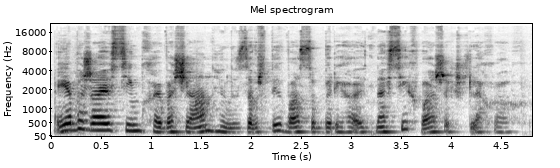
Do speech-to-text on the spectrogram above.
А я бажаю всім, хай ваші ангели завжди вас оберігають на всіх ваших шляхах.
